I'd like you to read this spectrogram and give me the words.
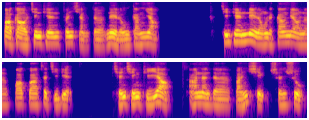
报告今天分享的内容纲要。今天内容的纲要呢，包括这几点：前情提要、阿难的反省申述、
